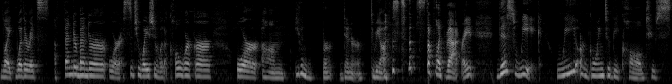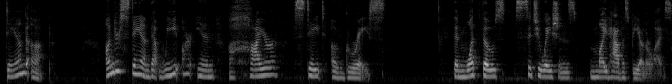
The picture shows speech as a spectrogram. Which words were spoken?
like whether it's a fender bender or a situation with a coworker or um, even burnt dinner, to be honest, stuff like that, right? This week, we are going to be called to stand up understand that we are in a higher state of grace than what those situations might have us be otherwise.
